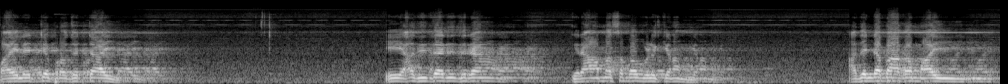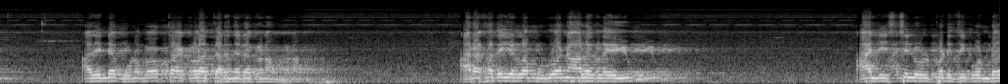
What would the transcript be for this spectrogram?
പൈലറ്റ് പ്രൊജക്റ്റായി. ഈ അതിദരിദ്ര ഗ്രാമസഭ വിളിക്കണം. അതിന്റെ ഭാഗമായി അതിന്റെ ഗുണഭോക്താക്കളെ തിരഞ്ഞെടുക്കണം. അർഹതയുള്ള മുഴുവൻ ആളുകളെയും ആ ലിസ്റ്റിൽ ഉൾപ്പെടുത്തിക്കൊണ്ട്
